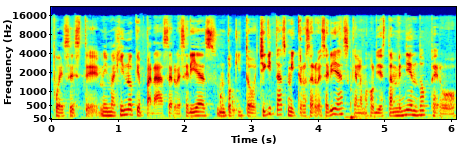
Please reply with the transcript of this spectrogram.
pues este, me imagino que para cervecerías un poquito chiquitas, micro cervecerías, que a lo mejor ya están vendiendo, pero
